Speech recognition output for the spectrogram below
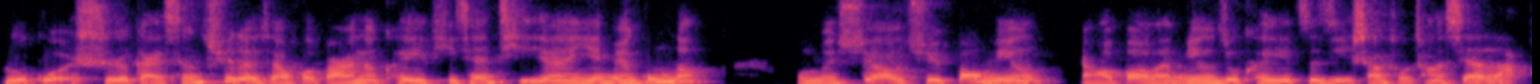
如果是感兴趣的小伙伴呢，可以提前体验页面功能。我们需要去报名，然后报完名就可以自己上手尝鲜啦。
